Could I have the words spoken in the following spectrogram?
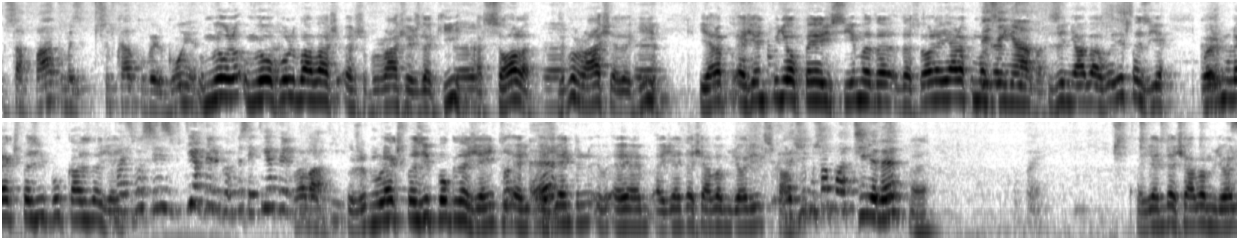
o sapato, mas senhor ficava com vergonha? O meu, o meu avô levava as, as borrachas daqui, Ah. a sola, Ah. as borrachas daqui, Ah. e ela, a gente punha o pé em cima da, da sola e ela com uma Desenhava. desenhava a coisa e fazia. Os Ah. moleques faziam pouco caso da gente. Mas vocês tinham vergonha, você tinha vergonha. Os moleques faziam pouco da gente, a, a É? gente, a, a gente achava melhor ir É descalço. tipo sapatilha, né? É. A gente achava melhor Mas ir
